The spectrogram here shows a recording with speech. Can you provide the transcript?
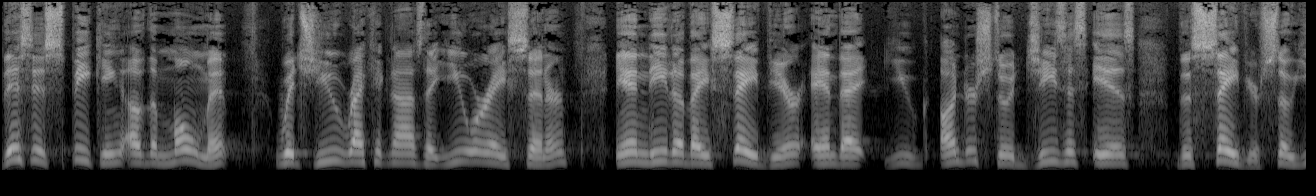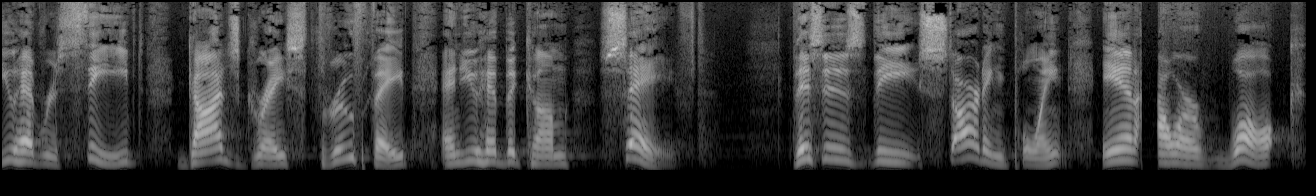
This is speaking of the moment which you recognize that you are a sinner in need of a Savior and that you understood Jesus is the Savior. So you have received God's grace through faith and you have become saved. This is the starting point in our walk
